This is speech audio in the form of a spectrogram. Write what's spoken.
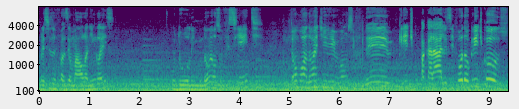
preciso fazer uma aula de inglês. O Duolingo não é o suficiente. Então boa noite, vão se fuder. Crítico pra caralho. Se fodam críticos!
